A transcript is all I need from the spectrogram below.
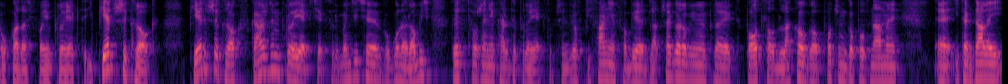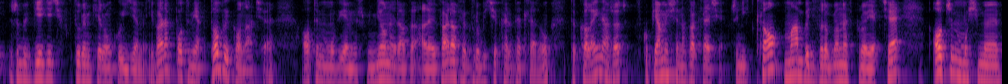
układać swoje projekty. I pierwszy krok, pierwszy krok w każdym projekcie, który będziecie w ogóle robić, to jest stworzenie karty projektu, czyli rozpisanie sobie, dlaczego robimy projekt, po co, dla kogo, po czym go poznamy, e, i tak dalej, żeby wiedzieć, w którym kierunku idziemy. I waraw po tym, jak to wykonacie, o tym mówiłem już miliony razy, ale waraw, jak zrobicie kartę tlenu, to kolejna rzecz, skupiamy się na zakresie, czyli co ma być zrobione w projekcie, o czym musimy,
